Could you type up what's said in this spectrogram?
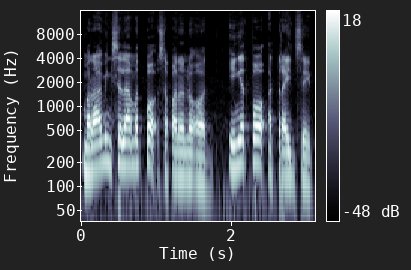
Maraming salamat po sa panonood. Ingat po at ride safe.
